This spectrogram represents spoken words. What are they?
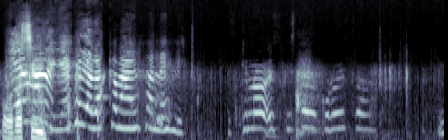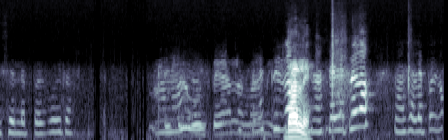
Ahora sí. Ya se le va a quemar esa Leslie. Es que no, es que está gruesa. Y se le pegó, mira. Dale. No se le pegó, no se le pegó.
